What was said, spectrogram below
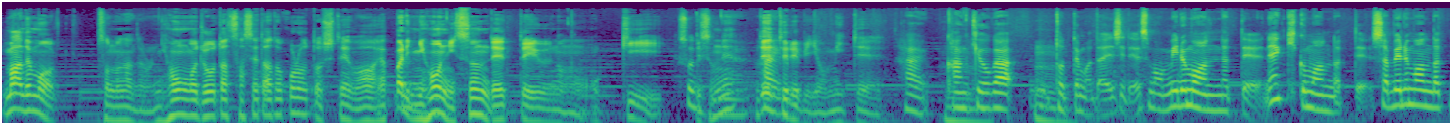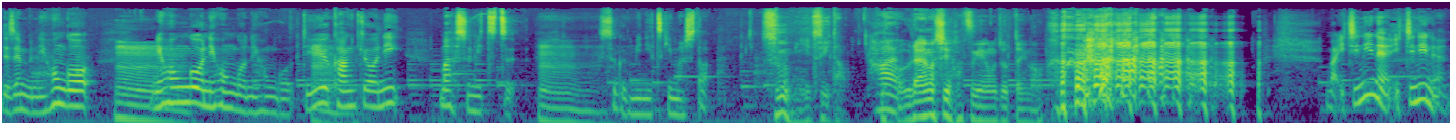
まあでもそのなんだろう日本語上達させたところとしてはやっぱり日本に住んでっていうのも大きいそうでよね。ですすね。ではい。テレビを見て。はい、環境がとっても大事です、もう見るもんだってね聞くもんだって喋るもんだって全部日本語、うん。日本語日本語日本語っていう環境に、まあ、住みつつうん。すぐ身につきました。すぐ身についた、はい。なんか羨ましい発言をちょっと今 まあ12年12年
